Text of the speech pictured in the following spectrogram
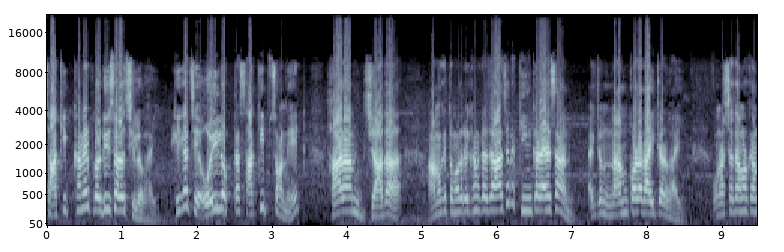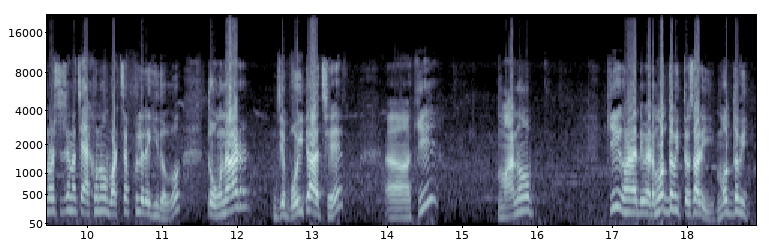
সাকিব খানের প্রডিউসারও ছিল ভাই, ঠিক আছে? ওই লোকটা, সাকিব সনেট, হারাম জাদা, আমাকে তোমাদের ওইখানকার যা আছে না, কিঙ্কার এহসান, একজন নাম করা রাইটার ভাই, ওনার সাথে আমার কনভারসেশন আছে এখনও হোয়াটসঅ্যাপ খুলে দেখিয়ে দেবো। তো ওনার যে বইটা আছে কি? মানব কি ঘটনা দিবে? এটা? মধ্যবিত্ত সরি মধ্যবিত্ত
